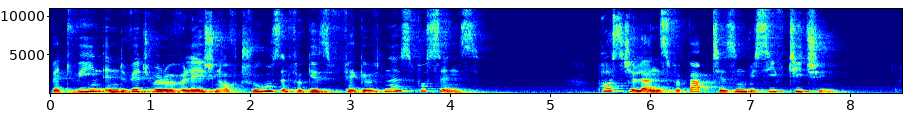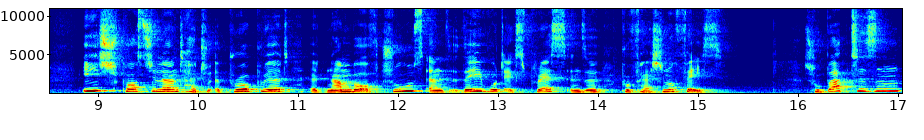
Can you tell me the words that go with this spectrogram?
between individual revelation of truth and forgiveness for sins. Postulants for baptism received teaching. Each postulant had to appropriate a number of truths and they would express in the profession of faith. Through baptism,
